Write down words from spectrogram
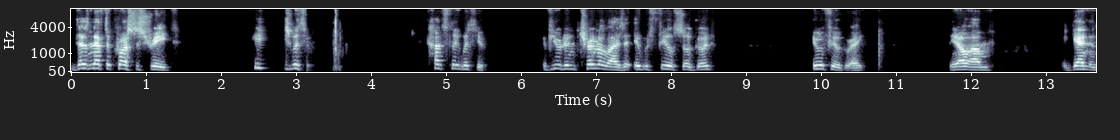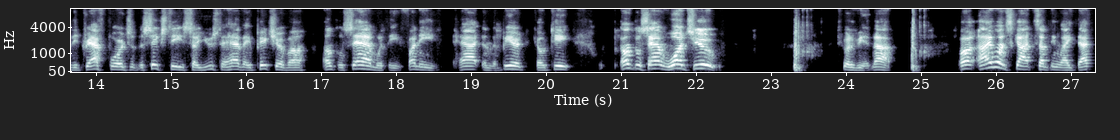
He doesn't have to cross the street. He's with you, constantly with you. If you would internalize it, it would feel so good. It would feel great. You know, um, again in the draft boards of the 60s so used to have a picture of uh, uncle sam with the funny hat and the beard goatee uncle sam wants you to go to vietnam well i once got something like that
